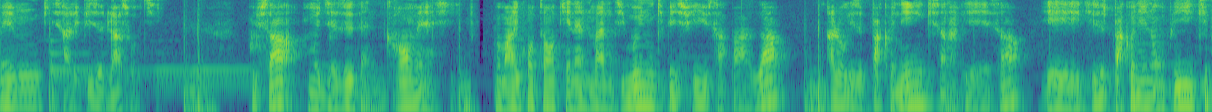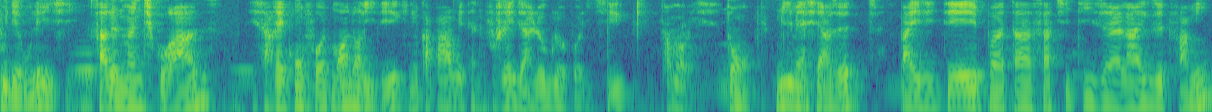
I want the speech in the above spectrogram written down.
même qu'il soit l'épisode là sorti. Pour ça, me dis zut un grand merci. Mon mari content qu'il y ait un man qui peut suivre sa page là, alors qu'ils ne pas connu qui s'en a ça, et qu'ils ne pas connu non plus qui peut dérouler ici. Ça donne un petit courage, et ça réconforte moi dans l'idée qu'il nous capable de un vrai dialogue politique dans Maurice. Donc, mille merci à eux. Pas hésiter, partager cette teaser là avec votre famille,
